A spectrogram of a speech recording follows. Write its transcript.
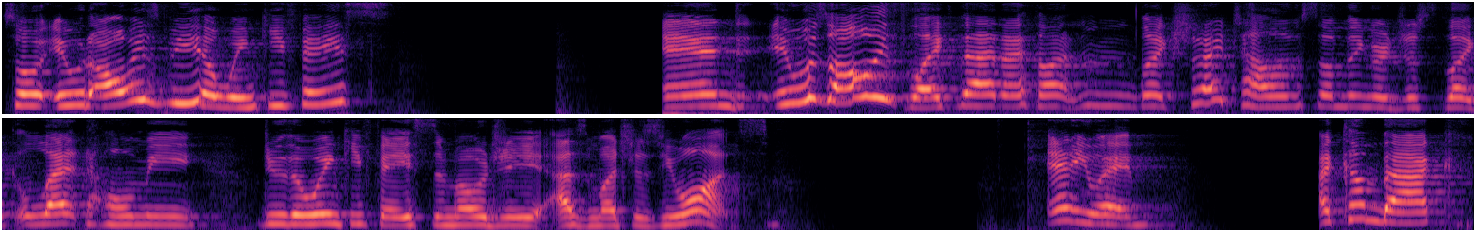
So it would always be a winky face, and it was always like that. And I thought, mm, like, should I tell him something or just like let homie do the winky face emoji as much as he wants? Anyway, I come back.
